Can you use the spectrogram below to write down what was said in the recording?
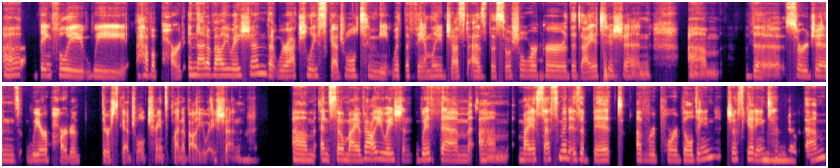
Uh, thankfully, we have a part in that evaluation that we're actually scheduled to meet with the family just as the social worker, the dietitian, um, the surgeons. We are part of their scheduled transplant evaluation. Mm-hmm. Um, and so my evaluation with them, um, my assessment is a bit of rapport building, just getting mm-hmm. to know them,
